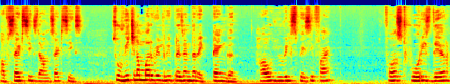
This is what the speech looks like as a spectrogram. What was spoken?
upside 6 downside 6 so which number will represent the rectangle? How you will specify? First 4 is there.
